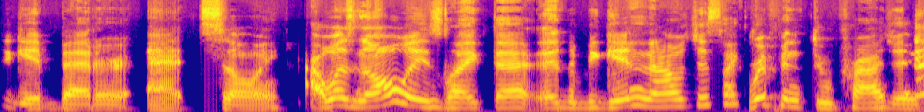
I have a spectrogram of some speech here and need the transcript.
to get better at sewing. I wasn't always like that in the beginning. I was just like ripping through projects,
